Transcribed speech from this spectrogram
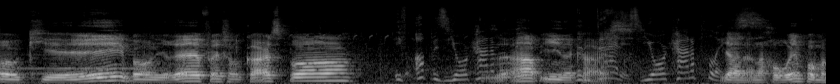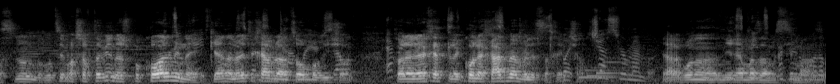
אוקיי, בואו נראה איפה יש לנו Cars פה. זה Up, הנה Cars. יאללה, אנחנו רואים פה מסלול מרוצים. עכשיו תבינו, יש פה כל מיני, כן? אני לא הייתי חייב לעצור בראשון. יכול ללכת לכל אחד מהם ולשחק שם. יאללה, בואו נראה מה זה המשימה הזאת.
